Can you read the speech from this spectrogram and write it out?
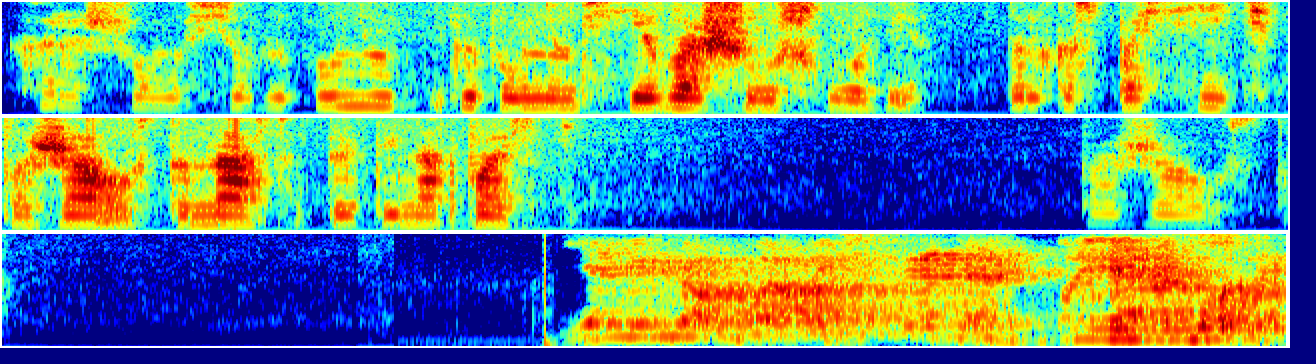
Хорошо, мы все выполним, выполним все ваши условия. Только спасите, пожалуйста, нас от этой напасти. Пожалуйста. Я Михаил Павлович, это моя работа.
